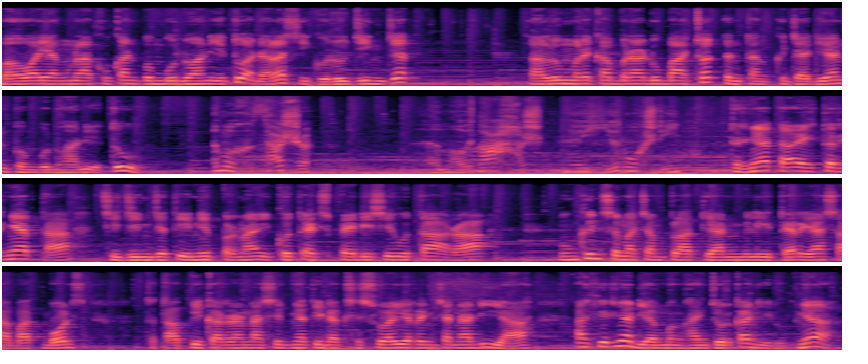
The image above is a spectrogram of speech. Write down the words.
bahwa yang melakukan pembunuhan itu adalah si guru Jingjet. Lalu mereka beradu bacot tentang kejadian pembunuhan itu. Ternyata eh ternyata si Jingjet ini pernah ikut ekspedisi utara, mungkin semacam pelatihan militer ya sahabat Bones, tetapi karena nasibnya tidak sesuai rencana dia, akhirnya dia menghancurkan hidupnya.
